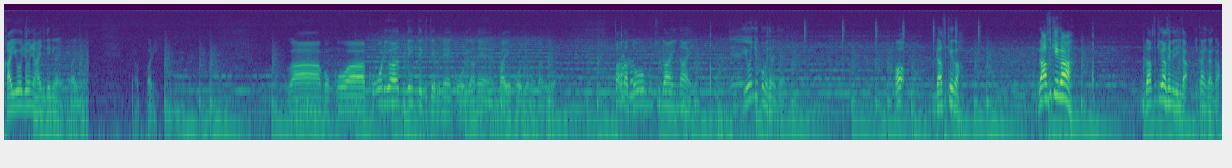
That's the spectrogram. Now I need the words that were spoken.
海洋上に配置できないよバイオ。やっぱり。うわーここは氷は出てきてるね。氷がねバイオ工場のおかげで。ただ動物がいない、えー、40個目じゃないじゃんあラスケがラスケがラスケが攻めてきた。いかんいかんいかん。こ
